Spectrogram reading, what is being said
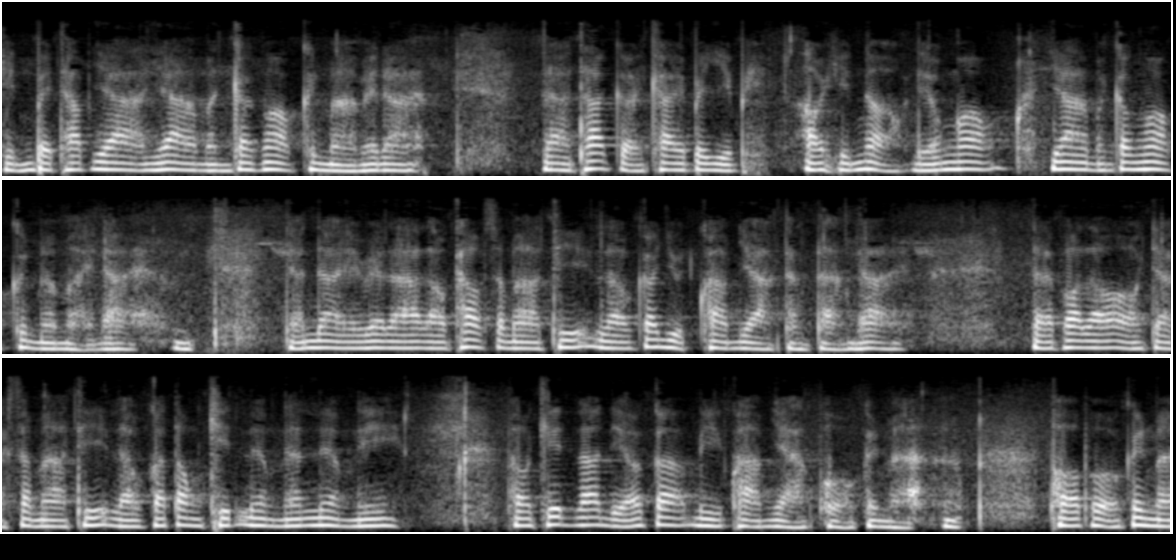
หินไปทับหญ้าหญ้ามันก็งอกขึ้นมาไม่ได้ แต่ถ้าเกิดใครไปหยิบเอาหินออก เดี๋ยวงอกหญ้ามันก็งอกขึ้นมาใหม่ได้แต่ใดเวลาเราเข้าสมาธิเราก็หยุดความอยากต่างๆได้ แต่พอเราออกจากสมาธิเราก็ต้องคิดเรื่องนั้นเรื่องนี้ พอคิดแล้วเดี๋ยวก็มีความอยากโผล่ขึ้นมา พอโผล่ขึ้นมา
